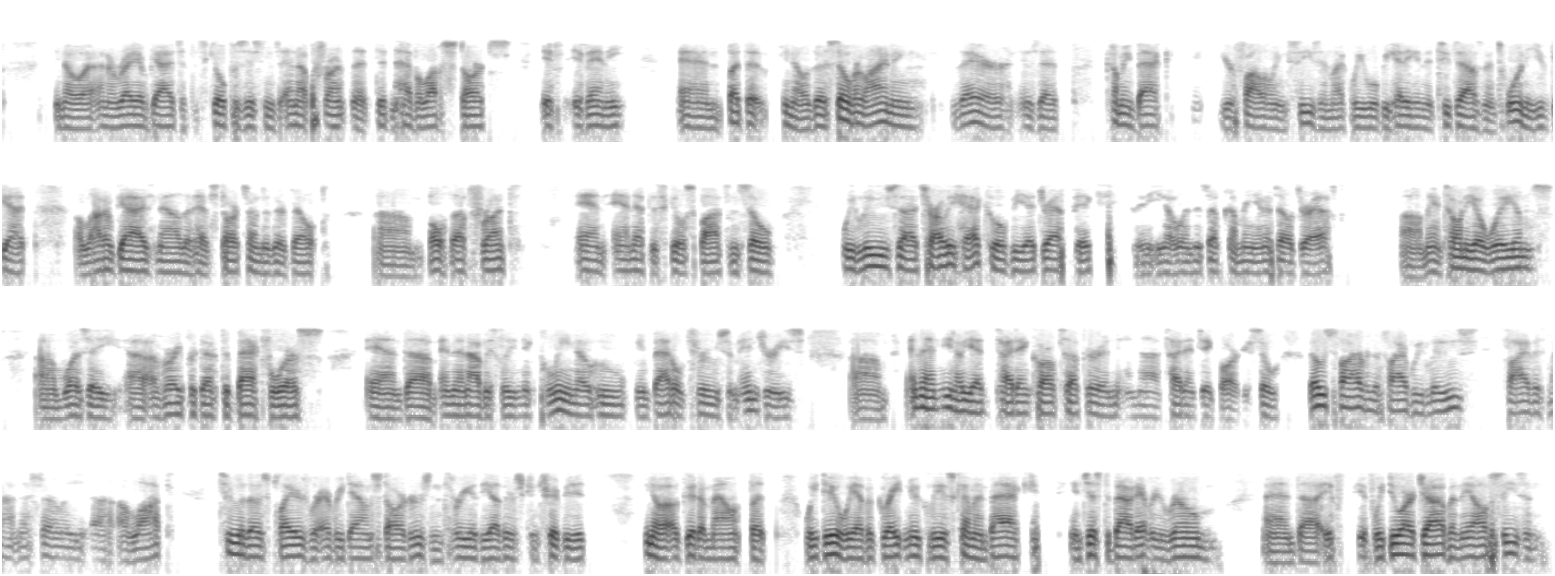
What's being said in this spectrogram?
you know an array of guys at the skill positions and up front that didn't have a lot of starts, if if any. And but the you know the silver lining there is that coming back your following season, like we will be heading into 2020, you've got a lot of guys now that have starts under their belt, um, both up front and and at the skill spots. And so we lose uh, Charlie Heck, who will be a draft pick, you know, in this upcoming NFL draft. Um, Antonio Williams um, was a a very productive back for us and um, and then obviously Nick Polino, who battled through some injuries, um, and then you know you had tight end Carl Tucker and, and uh, tight end Jake Bargas. So those five are the five we lose. Five is not necessarily uh, a lot. Two of those players were every down starters, and three of the others contributed, you know, a good amount. But we do. We have a great nucleus coming back in just about every room. And uh, if if we do our job in the off season,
